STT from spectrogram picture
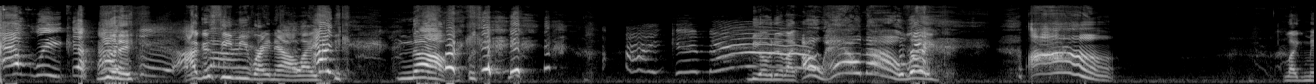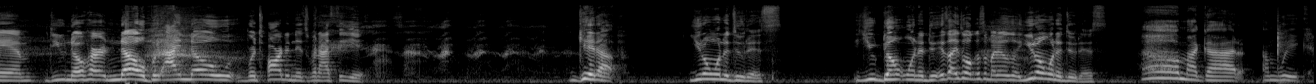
I'm weak. Like, can't. I I'm can see me right now. Like, I can't. no. I cannot. Be over there like, oh hell no. Like, ah. like, ma'am, do you know her? No, but I know retardedness when I see it. Get up. You don't want to do this. You don't want to do. It's like talking to somebody else. Like, you don't want to do this. Oh my god, I'm weak.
